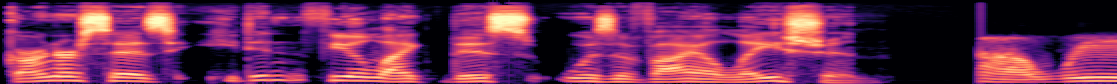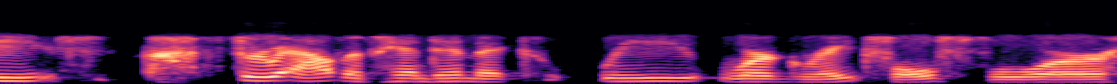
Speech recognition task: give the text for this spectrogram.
Garner says he didn't feel like this was a violation. Uh, we, throughout the pandemic, we were grateful for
